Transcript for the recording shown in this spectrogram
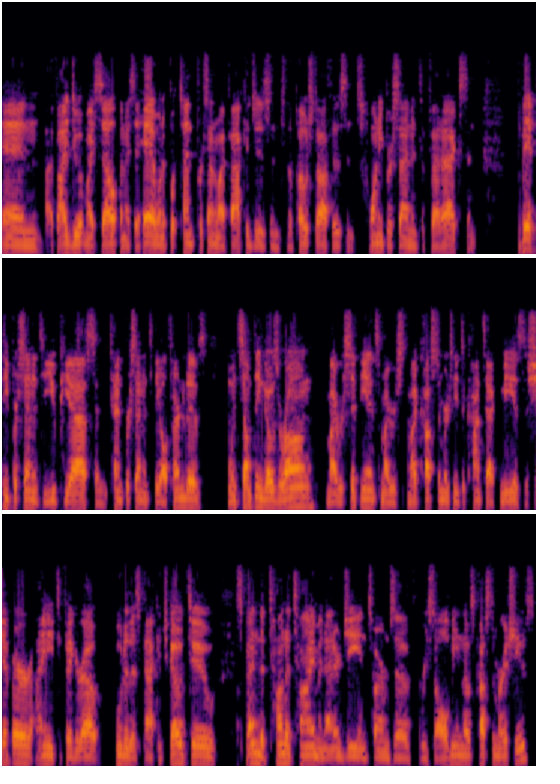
and if I do it myself and I say, hey, I want to put 10% of my packages into the post office and 20% into FedEx and 50% into UPS and 10% into the alternatives. When something goes wrong, my recipients, my my customers need to contact me as the shipper. I need to figure out who did this package go to, spend a ton of time and energy in terms of resolving those customer issues.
